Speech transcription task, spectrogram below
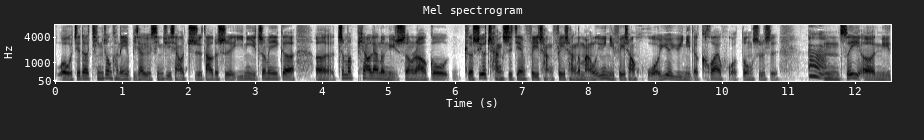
我觉得听众可能也比较有兴趣，想要知道的是，以你这么一个呃这么漂亮的女生，然后够，可是又长时间非常非常的忙碌，因为你非常活跃于你的课外活动，是不是？嗯，嗯，所以呃，你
